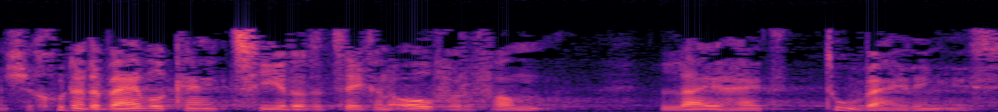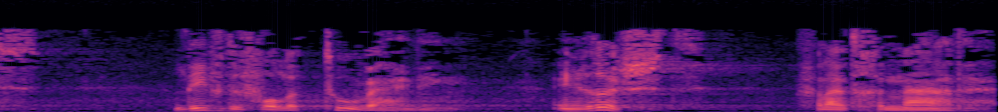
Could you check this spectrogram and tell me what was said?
Als je goed naar de Bijbel kijkt, zie je dat het tegenover van luiheid toewijding is. Liefdevolle toewijding. In rust, vanuit genade.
